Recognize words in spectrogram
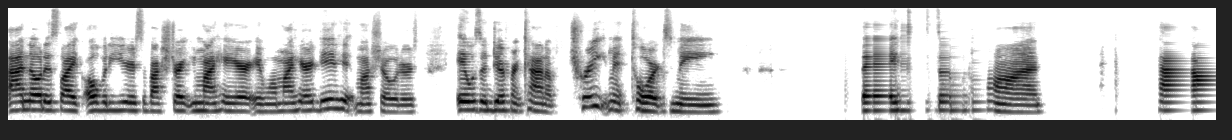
I noticed like over the years, if I straightened my hair and when my hair did hit my shoulders, it was a different kind of treatment towards me based upon how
